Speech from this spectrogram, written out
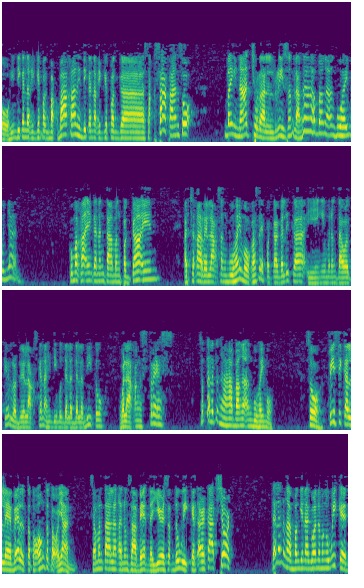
O hindi ka nakikipagbakbakan, hindi ka nakikipagsaksakan, so by natural reason lang, hahaba nga ang buhay mo niyan. Kumakain ka ng tamang pagkain, at saka relax ang buhay mo kasi pagkagalit ka, hihingi mo ng tawad kay Lord, relax ka na, hindi mo dala-dala dito, wala kang stress. So talagang hahaba nga ang buhay mo. So, physical level, totoong totoo yan. Samantalang anong sabi? The years of the wicked are cut short. Dala na nga bang ginagawa ng mga wicked?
